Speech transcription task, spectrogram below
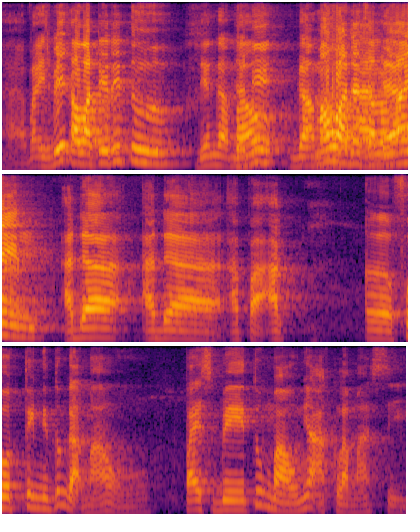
Nah, Pak SBY khawatir itu. Dia nggak mau Jadi nggak mau ada calon lain. Ada ada apa ak- eh, voting itu nggak mau. Pak SBY itu maunya aklamasi.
